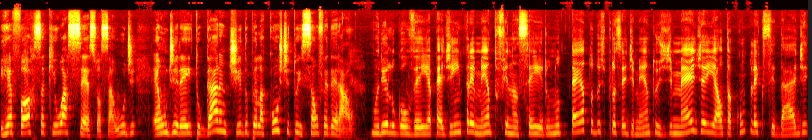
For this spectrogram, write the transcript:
e reforça que o acesso à saúde é um direito garantido pela Constituição Federal. Murilo Gouveia pede incremento financeiro no teto dos procedimentos de média e alta complexidade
